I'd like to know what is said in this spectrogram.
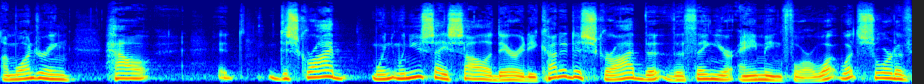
I'm wondering how it, describe when when you say solidarity. Kind of describe the the thing you're aiming for. What what sort of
